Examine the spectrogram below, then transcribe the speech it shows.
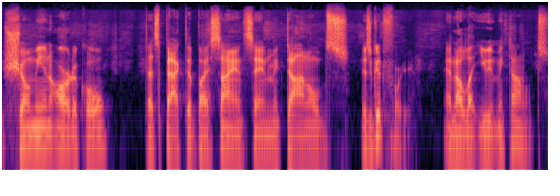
show me an article that's backed up by science saying McDonald's is good for you, and I'll let you eat McDonald's.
